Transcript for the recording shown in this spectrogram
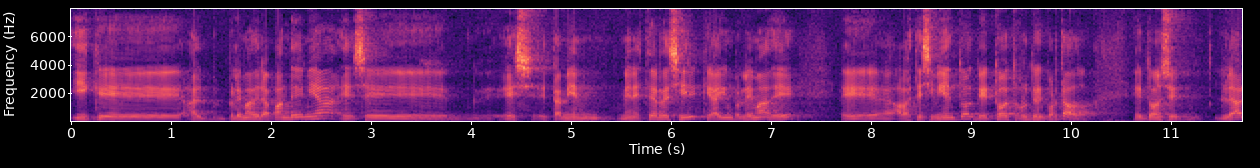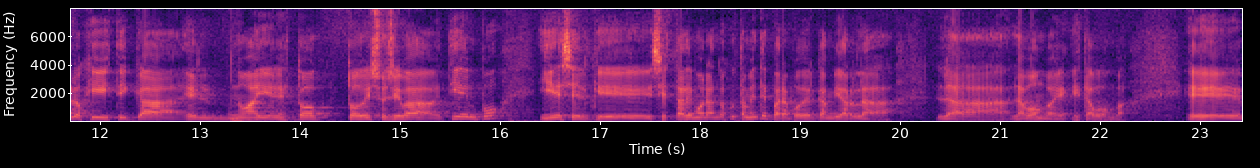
y que al problema de la pandemia es, es también menester decir que hay un problema de abastecimiento de todos estos productos importados. Entonces, la logística, el no hay en stock, todo eso lleva tiempo y es el que se está demorando justamente para poder cambiar la, bomba, esta bomba. Eh,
